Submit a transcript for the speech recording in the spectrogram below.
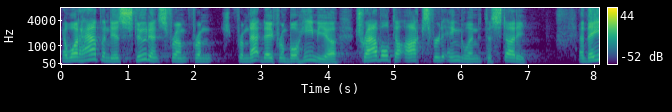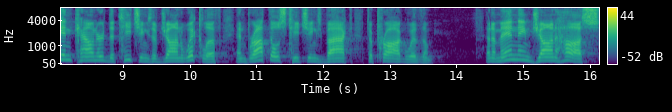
And what happened is students from, from, from that day from Bohemia traveled to Oxford, England to study. And they encountered the teachings of John Wycliffe and brought those teachings back to Prague with them. And a man named John Huss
